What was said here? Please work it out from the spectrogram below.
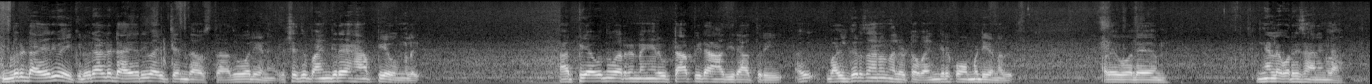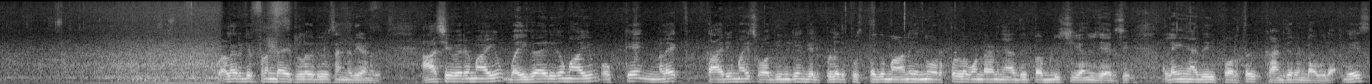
നമ്മളൊരു ഡയറി വായിക്കില്ല? ഒരാളുടെ ഡയറി വായിച്ച എന്താ അവസ്ഥ? അതുപോലെയാണ്. പക്ഷെ ഇത് ഭയങ്കര ഹാപ്പി ആവും നിങ്ങൾ ഹാപ്പി ആവും എന്ന് പറഞ്ഞിട്ടുണ്ടെങ്കിൽ ഉട്ടാപ്പിയുടെ ആദ്യ രാത്രി. അത് വൾഗർ സാധനം ഒന്നല്ല കേട്ടോ. ഭയങ്കര കോമഡിയാണത് അതേപോലെ ഇങ്ങനെയുള്ള കുറേ സാധനങ്ങളാണ് വളരെ ഡിഫറെന്റ് ആയിട്ടുള്ള ഒരു സംഗതിയാണിത്. ആശയപരമായും വൈകാരികമായും ഒക്കെ നിങ്ങളെ കാര്യമായി സ്വാധീനിക്കാൻ കെൽപ്പുള്ള ഒരു പുസ്തകമാണ് എന്ന് ഉറപ്പുള്ള കൊണ്ടാണ് ഞാൻ അത് പബ്ലിഷ് ചെയ്യാമെന്ന് വിചാരിച്ച്. അല്ലെങ്കിൽ ഞാൻ അത് പുറത്ത് കാണിച്ചിട്ടുണ്ടാവില്ല ഗൈസ്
